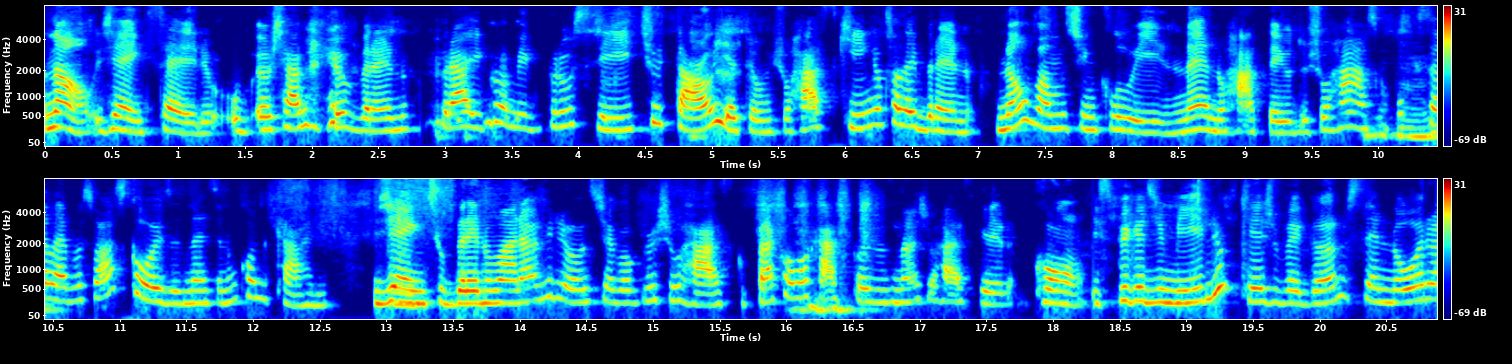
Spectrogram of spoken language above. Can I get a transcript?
Não, gente, sério. Eu chamei o Breno pra ir comigo pro sítio e tal. Ia ter um churrasquinho. Eu falei, Breno, não vamos te incluir, né, no rateio do churrasco, porque uhum. você leva só as coisas, né? Você não come carne. Gente, o Breno maravilhoso chegou pro churrasco para colocar as coisas na churrasqueira com espiga de milho, queijo vegano, cenoura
